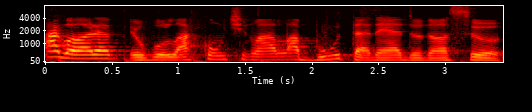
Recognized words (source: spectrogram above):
Agora eu vou lá continuar a labuta, né, do nosso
